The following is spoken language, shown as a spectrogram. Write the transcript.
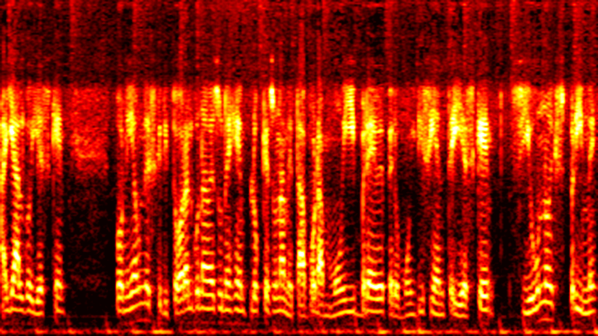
hay algo y es que ponía un escritor alguna vez un ejemplo que es una metáfora muy breve pero muy diciente y es que si uno exprime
